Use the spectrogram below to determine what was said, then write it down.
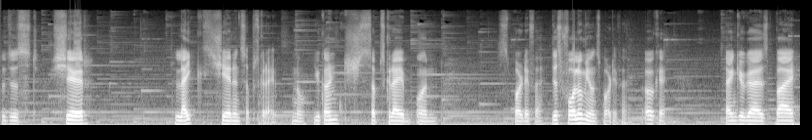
So just share like share and subscribe no you can't sh- subscribe on Spotify. Just follow me on Spotify. Okay. Thank you guys. Bye.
